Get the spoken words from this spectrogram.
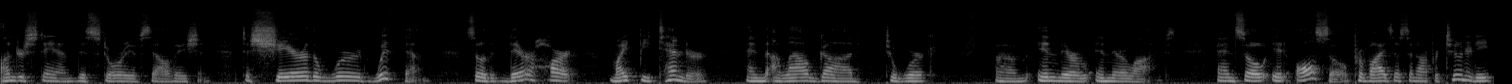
understand this story of salvation, to share the word with them so that their heart might be tender and allow God to work um, in their in their lives. And so it also provides us an opportunity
